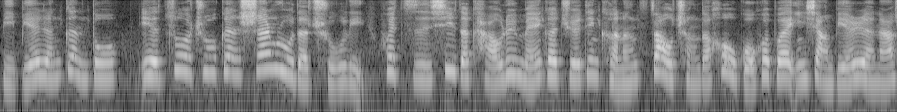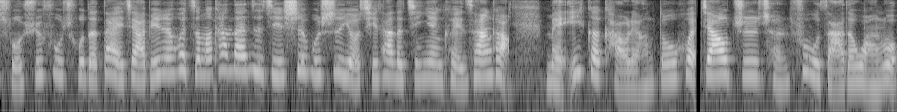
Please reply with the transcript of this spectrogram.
比别人更多，也做出更深入的处理，会仔细的考虑每一个决定可能造成的后果，会不会影响别人啊？所需付出的代价，别人会怎么看待自己？是不是有其他的经验可以参考？每一个考量都会交织成复杂的网络，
